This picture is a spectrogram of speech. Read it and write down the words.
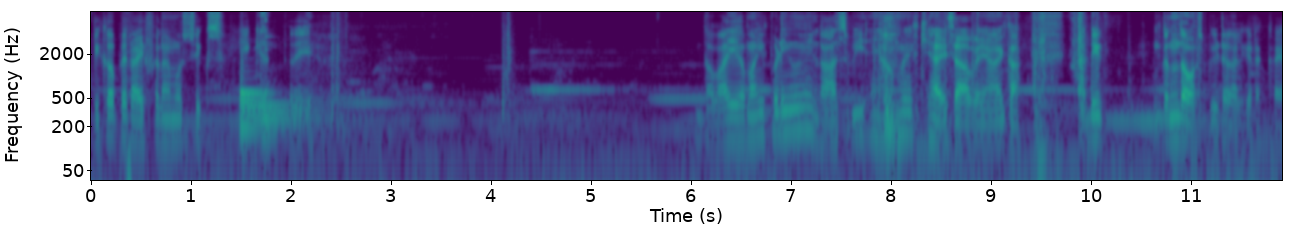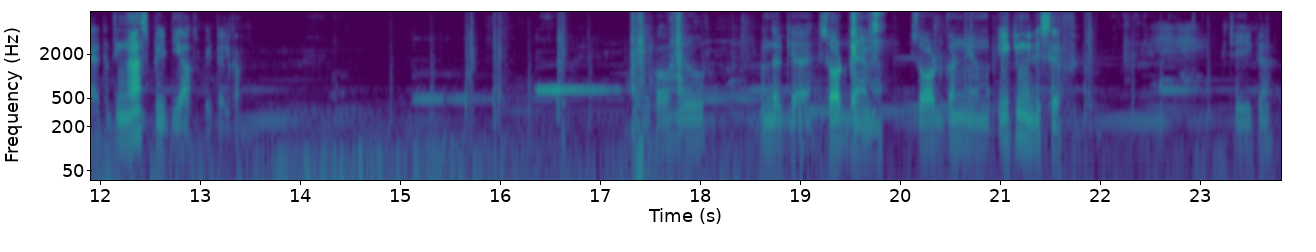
पिकअप है राइफल एमो सिक्स ये क्या? अरे। दवाई हमारी पड़ी हुई है लाश भी है यहाँ में क्या हिसाब है यहाँ का? अभी गंदा हॉस्पिटल के रखा है यार, कितनी नाश पीट दिया हॉस्पिटल का? देखो ज़रूर अंदर क्या है? शॉर्ट गन एमो शॉर्ट गन एमो एक ही मिली सिर्फ़। ठीक है।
